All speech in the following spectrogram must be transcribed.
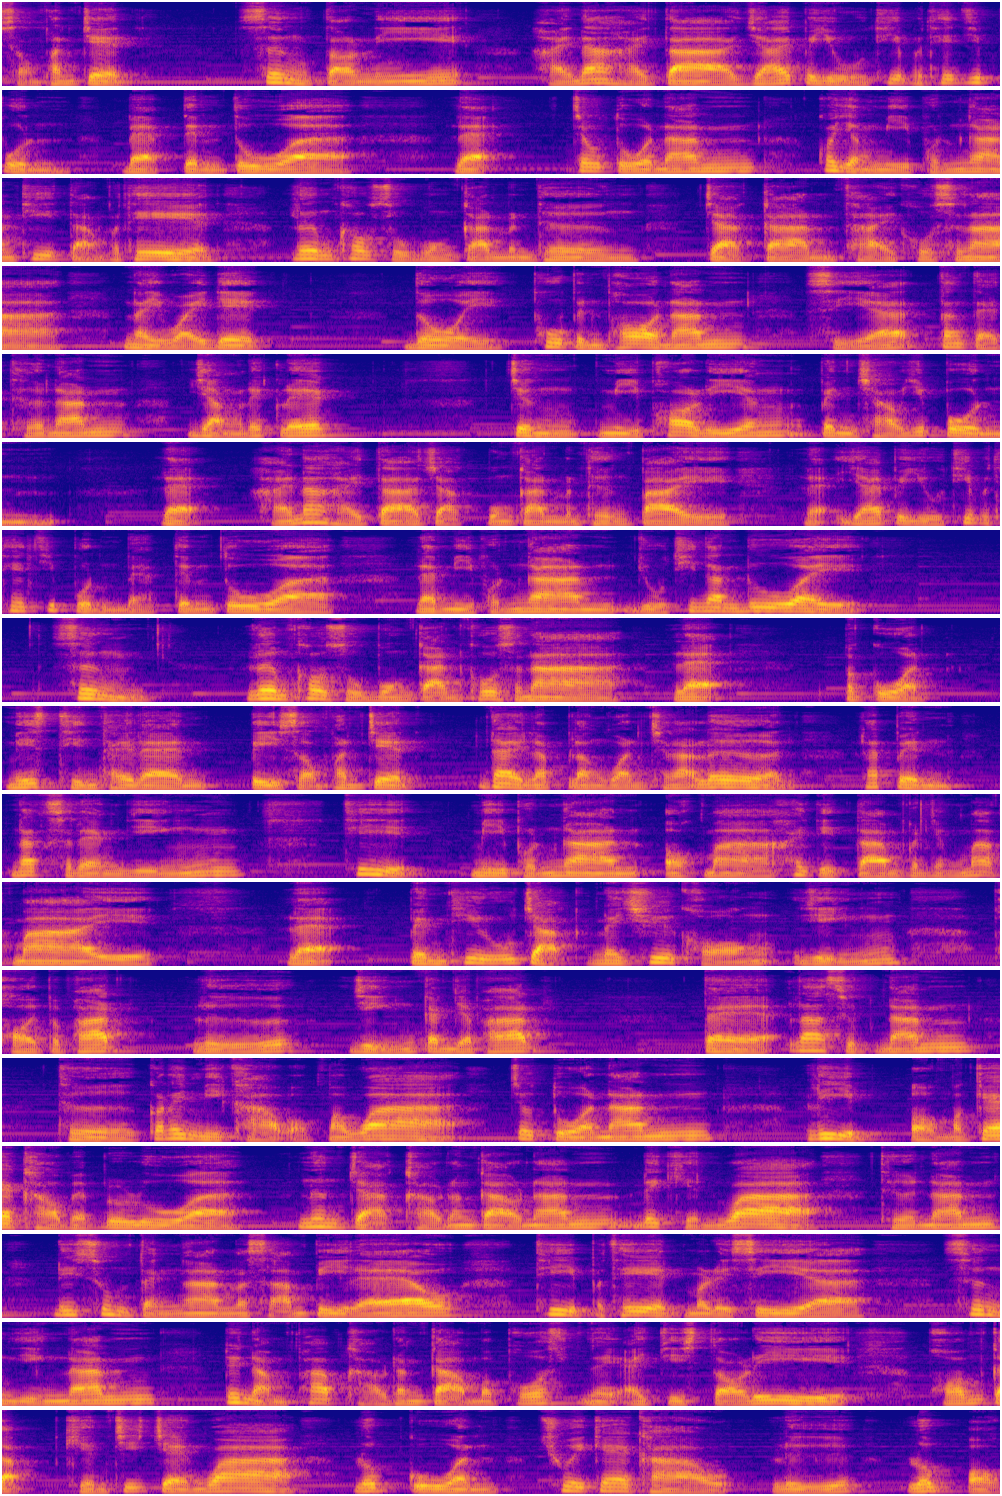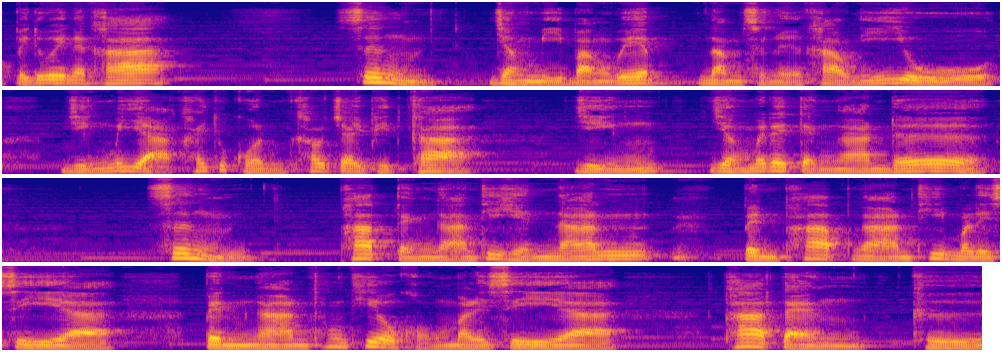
2007 ซึ่งตอนนี้หายหน้าหายตาย้ายไปอยู่ที่ประเทศญี่ปุ่นแบบเต็มตัว และเจ้าตัวนั้นก็ยังมีผลงานที่ต่างประเทศ เริ่มเข้าสู่วงการบันเทิง จากการถ่ายโฆษณาในวัยเด็ก โดยผู้เป็นพ่อนั้นเสียตั้งแต่เธอนั้นอย่างเล็กๆ จึงมีพ่อเลี้ยงเป็นชาวญี่ปุ่น และ หายหน้าหายตาจากวงการบันเทิงไป และย้ายไปอยู่ที่ประเทศญี่ปุ่นแบบเต็มตัว และมีผลงานอยู่ที่นั่นด้วย ซึ่งเริ่มเข้าสู่วงการโฆษณา และประกวด Miss Teen Thailand ปี 2007 ได้รับรางวัลชนะเลิศ และเป็นนักแสดงหญิง ที่มีผลงานออกมาให้ติดตามกันอย่างมากมาย และเป็นที่รู้จักในชื่อของหญิงพลอยประพัฒน์ หรือหญิงกัญญาพัฒน์แต่ล่าสุดนั้น เธอก็ได้มีข่าวออกมาว่า เจ้าตัวนั้น รีบออกมาแก้ข่าวแบบรัวๆ เนื่องจากข่าวดังกล่าวนั้นได้เขียนว่า เธอนั้นได้ซุ่มแต่งงานมา 3 ปีแล้ว ที่ประเทศมาเลเซีย ซึ่งหญิงนั้นได้นำภาพข่าวดังกล่าวมาโพสต์ใน IG Story พร้อมกับเขียนชี้แจงว่ารบกวนช่วยแก้ข่าว หรือ ลบออกไปด้วยนะคะ ซึ่งยังมีบางเว็บนำเสนอข่าวนี้อยู่ หญิงไม่อยากให้ทุกคนเข้าใจผิดค่ะ หญิงยังไม่ได้แต่งงานเด้อ ซึ่งภาพแต่งงานที่เห็นนั้น เป็นภาพงานที่มาเลเซีย เป็นงานท่องเที่ยวของมาเลเซีย ถ้าแต่งคือ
